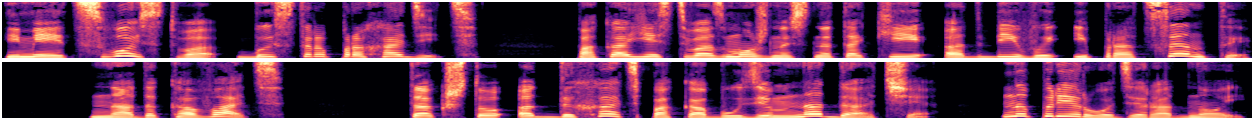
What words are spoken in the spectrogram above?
имеет свойство быстро проходить. Пока есть возможность на такие отбивы и проценты, надо ковать. Так что отдыхать пока будем на даче, на природе родной,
